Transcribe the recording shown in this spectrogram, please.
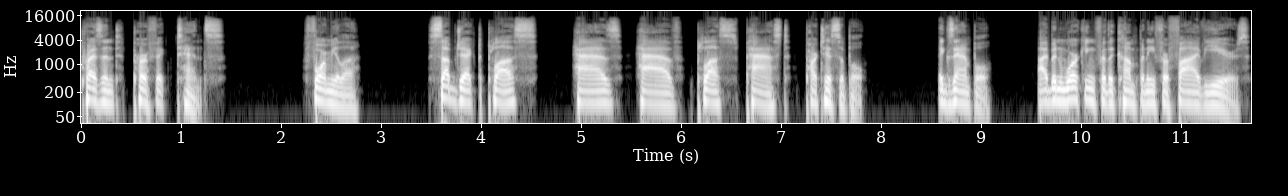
Present perfect tense. Formula. Subject plus, has, have, plus, past, participle. Example. I've been working for the company for five years.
